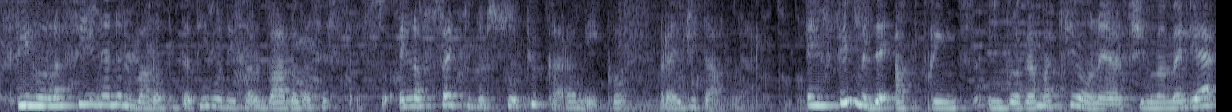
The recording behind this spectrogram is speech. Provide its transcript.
fino alla fine nel vano tentativo di salvarlo da se stesso e l'affetto del suo più caro amico, Reggie Turner. E il film The Up Prince in programmazione al Cinema Méliès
